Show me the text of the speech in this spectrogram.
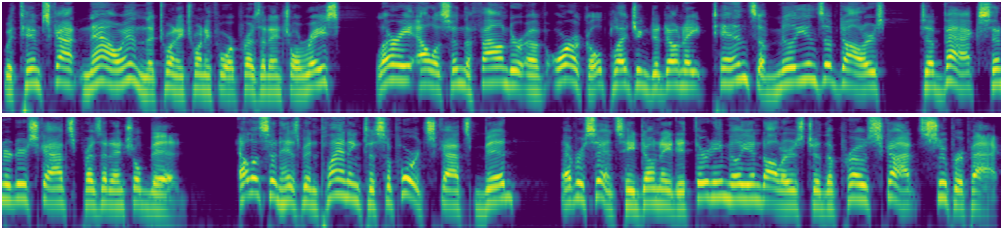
With Tim Scott now in the 2024 presidential race, Larry Ellison, the founder of Oracle, pledging to donate tens of millions of dollars to back Senator Scott's presidential bid. Ellison has been planning to support Scott's bid ever since he donated $30 million to the pro Scott Super PAC.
